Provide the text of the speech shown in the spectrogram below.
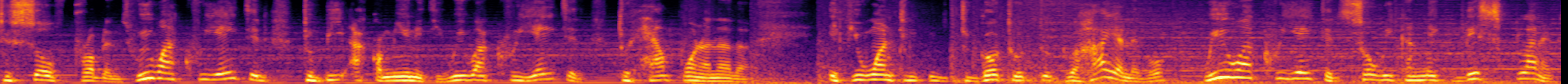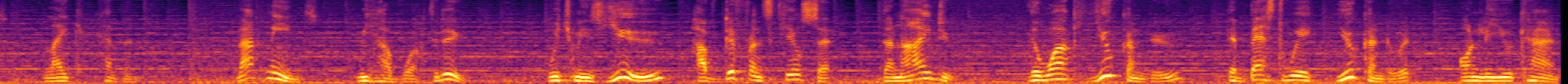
to solve problems. We were created to be a community. We were created to help one another. If you want to, to go to, to, to a higher level, we were created so we can make this planet like heaven. That means we have work to do, which means you have different skill set than I do. The work you can do, the best way you can do it, only you can.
